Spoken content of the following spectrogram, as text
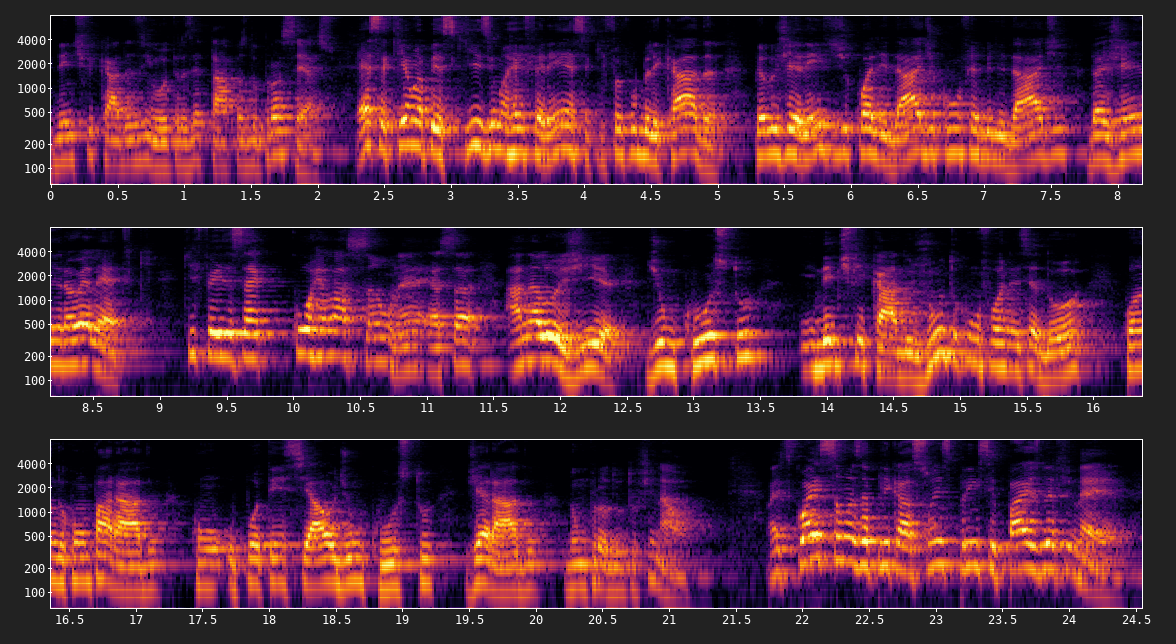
identificadas em outras etapas do processo. Essa aqui é uma pesquisa e uma referência que foi publicada pelo gerente de qualidade e confiabilidade da General Electric, que fez essa correlação, né, essa analogia de um custo identificado junto com o fornecedor quando comparado com o potencial de um custo gerado num produto final. Mas quais são as aplicações principais do FMEA?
